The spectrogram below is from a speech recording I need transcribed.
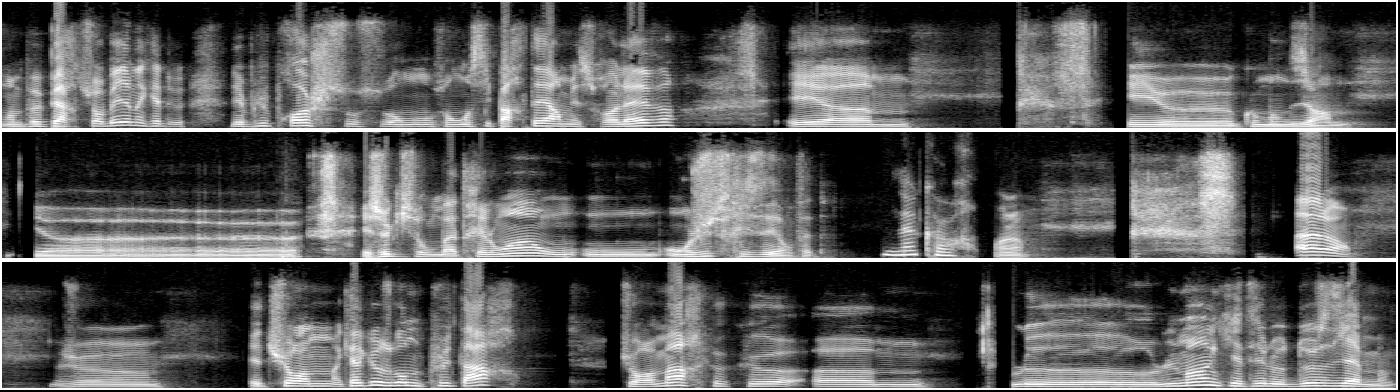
un peu perturbés. Il y en a quelques les plus proches sont, sont- sont aussi par terre mais se relèvent et et comment dire et, Et ceux qui sont bah, très loin ont, ont- ont juste frisé en fait. D'accord. Alors, je et tu rem- quelques secondes plus tard, tu remarques que euh, le l'humain qui était le deuxième,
